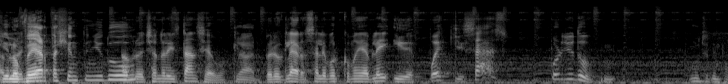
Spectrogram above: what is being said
que los ve harta gente en YouTube. Aprovechando la instancia, po. Claro. Pero claro, sale por Comedia Play y después quizás por YouTube. Mucho tiempo.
